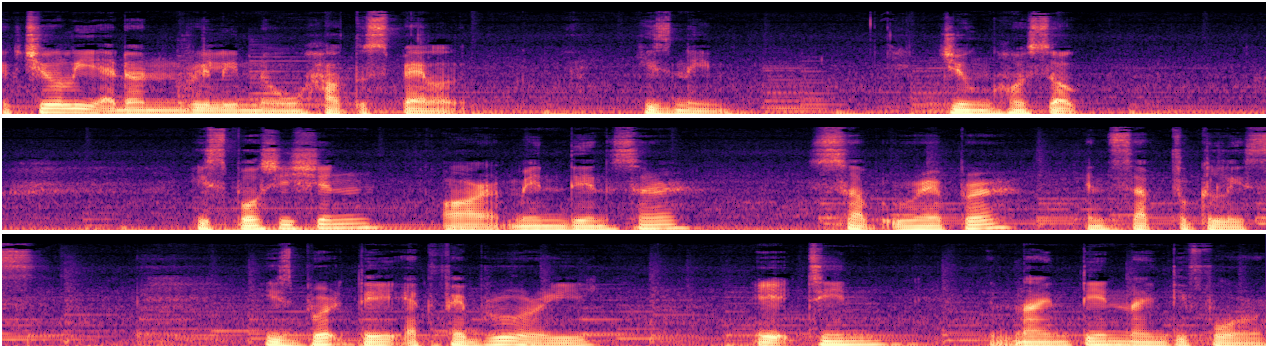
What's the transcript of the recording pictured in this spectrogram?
Actually, I don't really know how to spell his name. Jung Hoseok. His position are main dancer, sub rapper, and sub vocalist. His birthday at February 18, 1994.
